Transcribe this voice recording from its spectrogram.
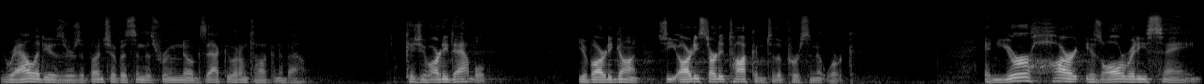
The reality is, there's a bunch of us in this room know exactly what I'm talking about because you've already dabbled. You've already gone. So you already started talking to the person at work. And your heart is already saying,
